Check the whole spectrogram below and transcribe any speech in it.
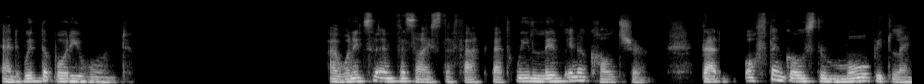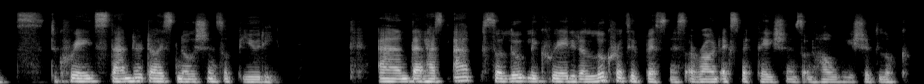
And with the body wound, I wanted to emphasize the fact that we live in a culture that often goes to morbid lengths to create standardized notions of beauty. And that has absolutely created a lucrative business around expectations on how we should look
